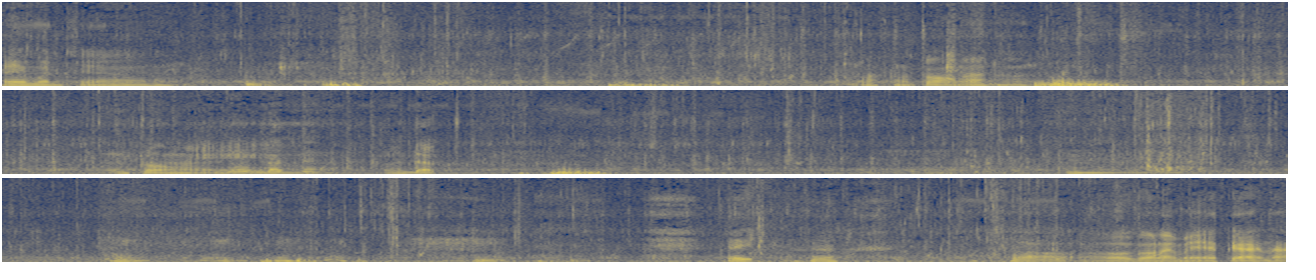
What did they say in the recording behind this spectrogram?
đây mình sẽ bắt một con ếch nữa. con này đực đực Đấy. Con này mấy ép cá nè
